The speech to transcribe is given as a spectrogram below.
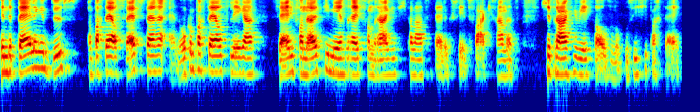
in de peilingen. Dus een partij als Vijf Sterren en ook een partij als Lega zijn vanuit die meerderheid van Draghi zich de laatste tijd ook steeds vaker aan het gedragen geweest als een oppositiepartij.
